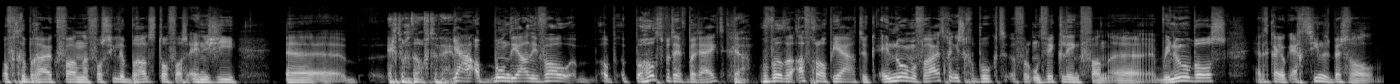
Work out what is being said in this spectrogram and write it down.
of het gebruik van fossiele brandstoffen als energie. Uh, echt nog af te nemen. Ja, op mondiaal niveau op, op hoogtepunt heeft bereikt. Hoewel de afgelopen jaren natuurlijk enorme vooruitgang is geboekt voor de ontwikkeling van uh, renewables. En dat kan je ook echt zien. Dat is best wel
